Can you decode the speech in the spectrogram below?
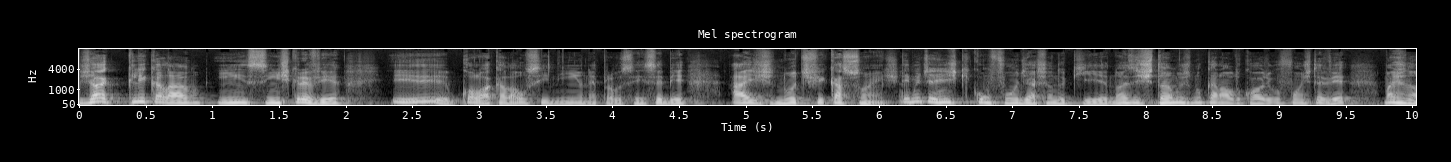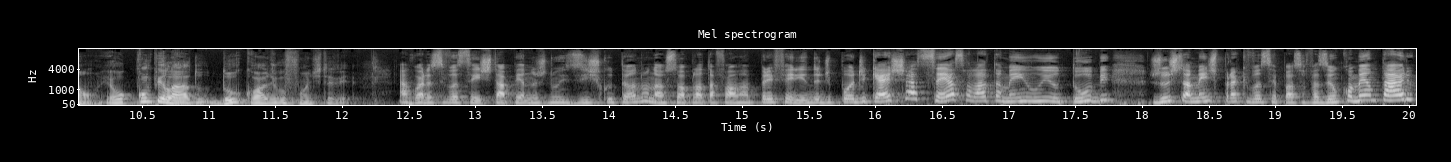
já clica lá em se inscrever e coloca lá o sininho, né, para você receber as notificações. Tem muita gente que confunde achando que nós estamos no canal do Código Fonte TV, mas não, é o compilado do Código Fonte TV. Agora, se você está apenas nos escutando na sua plataforma preferida de podcast, acessa lá também o YouTube, justamente para que você possa fazer um comentário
